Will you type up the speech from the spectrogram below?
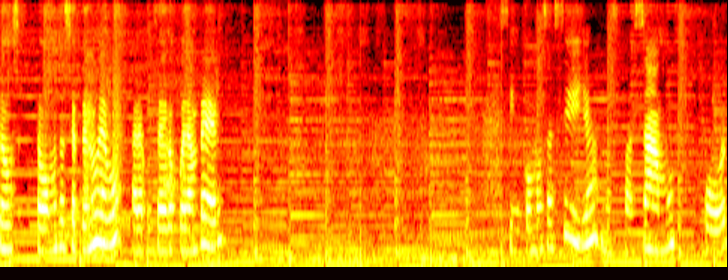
lo vamos a hacer de nuevo para que ustedes lo puedan ver. Cinco mozasillas, nos pasamos por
